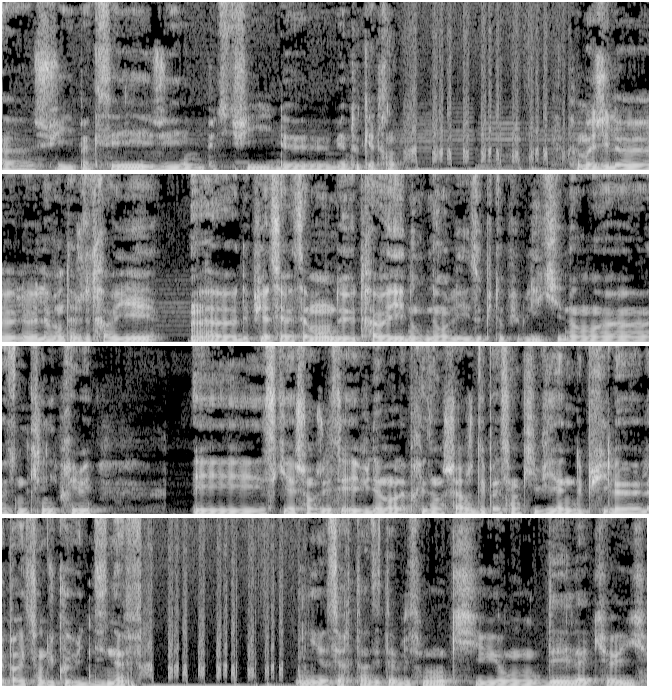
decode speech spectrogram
Euh, je suis paxé et j'ai une petite fille de bientôt 4 ans. Moi j'ai l'avantage de travailler euh, depuis assez récemment, de travailler donc dans les hôpitaux publics et dans euh, une clinique privée. Et ce qui a changé, c'est évidemment la prise en charge des patients qui viennent depuis l'apparition du Covid-19. Il y a certains établissements qui ont, dès l'accueil,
